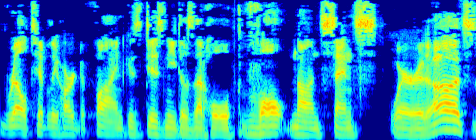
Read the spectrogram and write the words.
relatively hard to find because Disney does that whole vault nonsense where, oh, it's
